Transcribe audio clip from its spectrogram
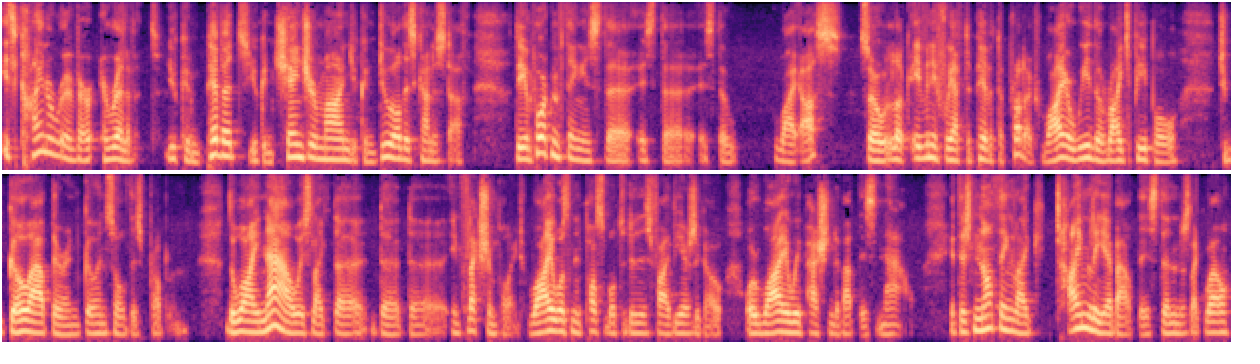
is kind of irre- irrelevant. You can pivot, you can change your mind, you can do all this kind of stuff. The important thing is the is the is the why us. So look, even if we have to pivot the product, why are we the right people to go out there and go and solve this problem? The why now is like the the the inflection point. Why wasn't it possible to do this five years ago? Or why are we passionate about this now? If there's nothing like timely about this, then it's like, well,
